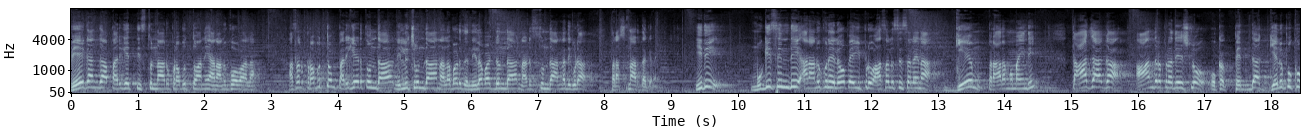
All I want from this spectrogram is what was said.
వేగంగా పరిగెత్తిస్తున్నారు ప్రభుత్వాన్ని అని అనుకోవాలా? అసలు ప్రభుత్వం పరిగెడుతుందా నిలుచుందా నిలబడు నిలబడుందా నడుస్తుందా అన్నది కూడా ప్రశ్నార్థకమే. ఇది ముగిసింది అని అనుకునే లోపే ఇప్పుడు అసలు సిసలైన గేమ్ ప్రారంభమైంది. తాజాగా ఆంధ్రప్రదేశ్లో ఒక పెద్ద గెలుపుకు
